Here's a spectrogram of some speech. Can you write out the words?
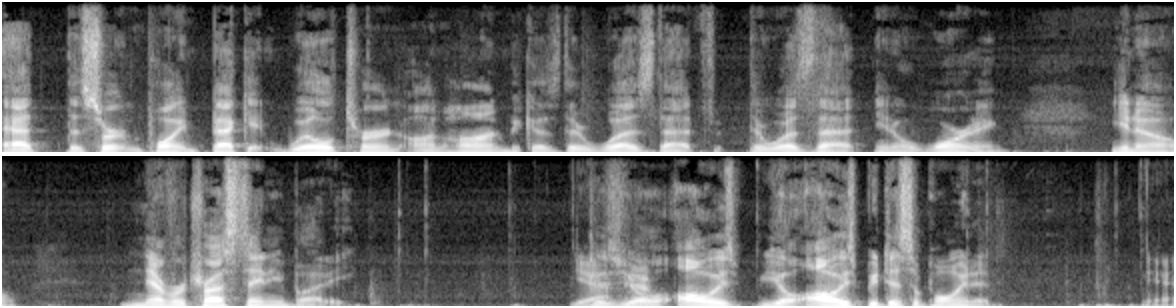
at the certain point, Beckett will turn on Han because there was that there was that you know warning, you know, never trust anybody Yeah. because you'll always you'll always be disappointed. Yeah,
